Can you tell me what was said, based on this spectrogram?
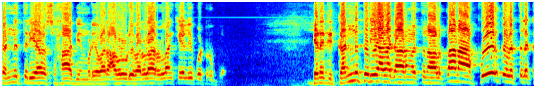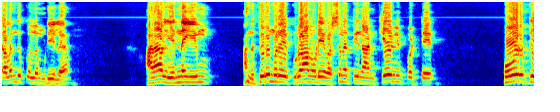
கண்ணு தெரியாத ஷஹாபி என்னுடைய வர அவருடைய வரலாறு எல்லாம் கேள்விப்பட்டிருப்போம். எனக்கு கண்ணு தெரியாத காரணத்தினால தான் நான் போர்க்களத்துல கலந்து கொள்ள முடியல. ஆனால் என்னையும் அந்த திருமுறை குரானுடைய வசனத்தை நான் கேள்விப்பட்டேன். போருக்கு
